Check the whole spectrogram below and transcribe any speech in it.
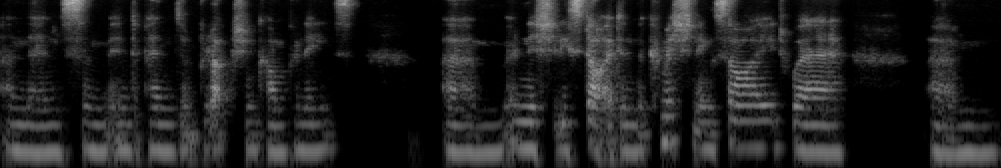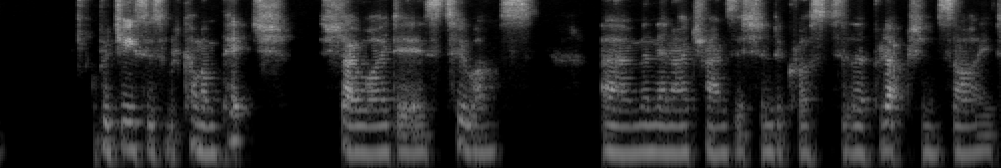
and then some independent production companies. Um, initially started in the commissioning side, where um, producers would come and pitch show ideas to us um, and then I transitioned across to the production side.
